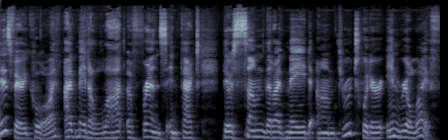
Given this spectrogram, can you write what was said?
is very cool. I've I've made a lot of friends. In fact, there's some that I've made, um, through Twitter in real life,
